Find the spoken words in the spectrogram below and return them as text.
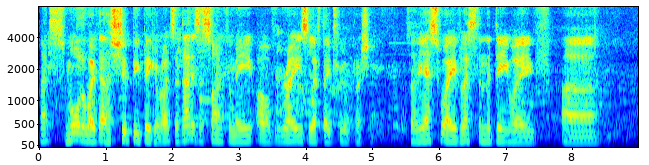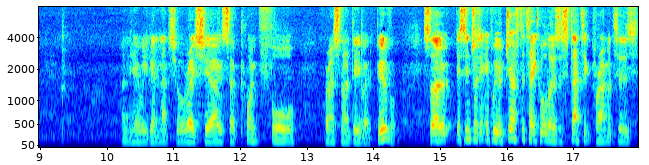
that smaller wave, that should be bigger, right? So that is a sign for me of raised left atrial pressure. So the S wave less than the D wave, uh, and here we get an actual ratio, so 0.4 for S and D wave. Beautiful. So it's interesting, if we were just to take all those static parameters,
